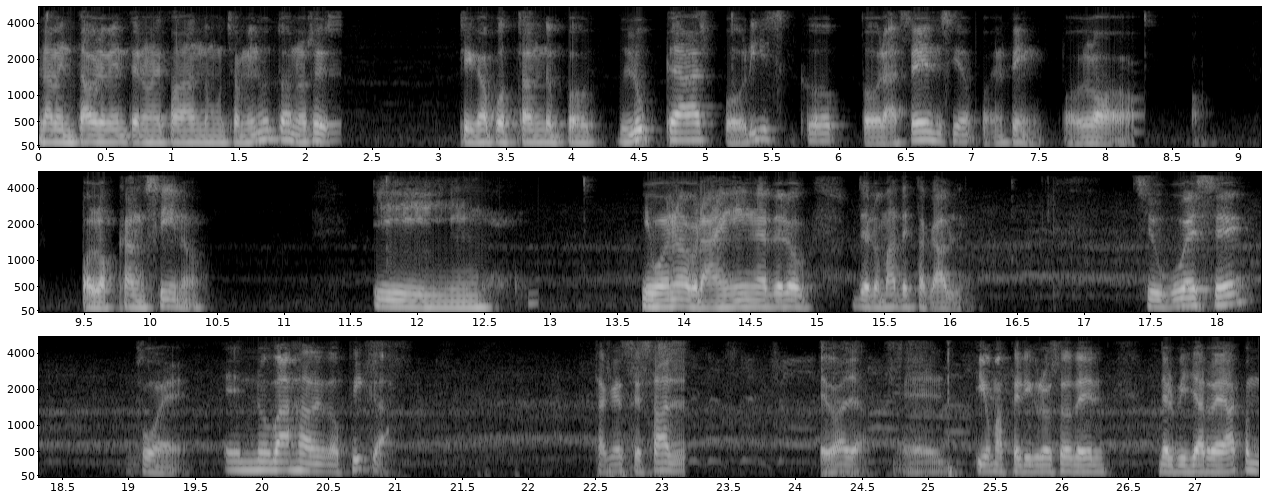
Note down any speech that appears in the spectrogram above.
lamentablemente no le está dando muchos minutos, no sé si sigue apostando por Lucas, por Isco, por Asensio, pues en fin, por los, por los cansinos. Y, y bueno, Brahim es de lo, de lo más destacable. Chukwueze, pues él no baja de dos picas hasta que se sale. Vaya, el tío más peligroso del, del Villarreal con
